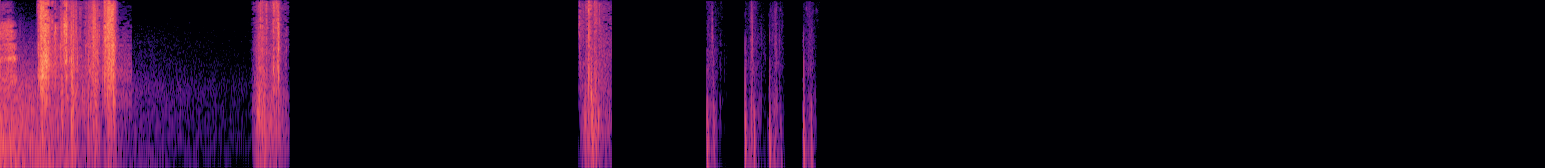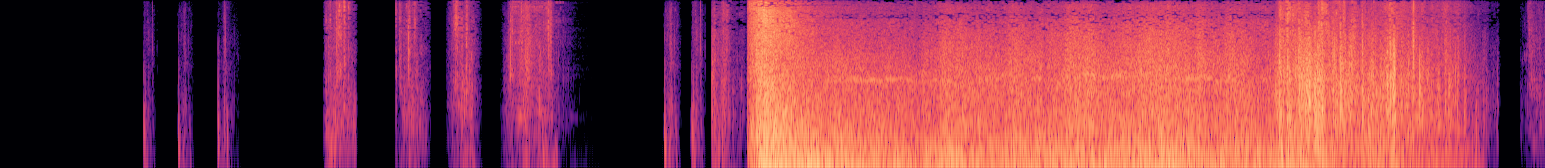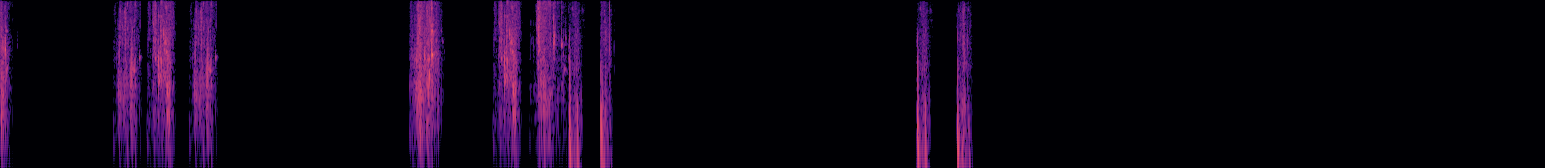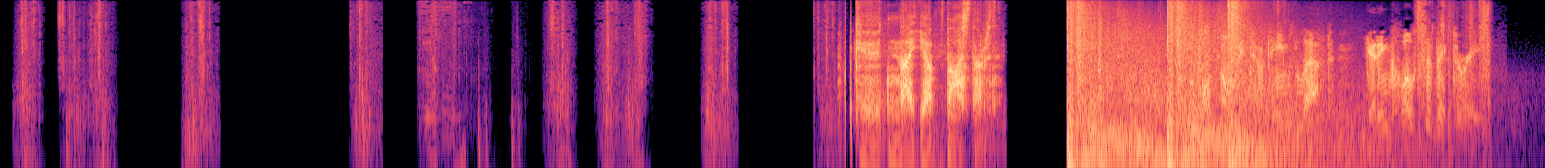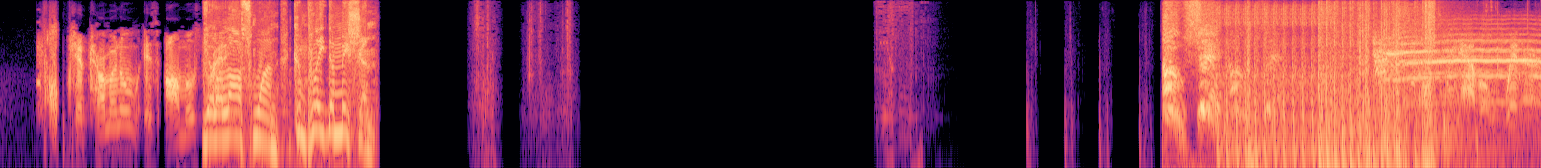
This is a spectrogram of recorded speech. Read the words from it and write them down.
Night, you bastard. Only two teams left, getting close to victory. Chip terminal is almost You're the last one. Complete the mission. Oh shit! We have a winner.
